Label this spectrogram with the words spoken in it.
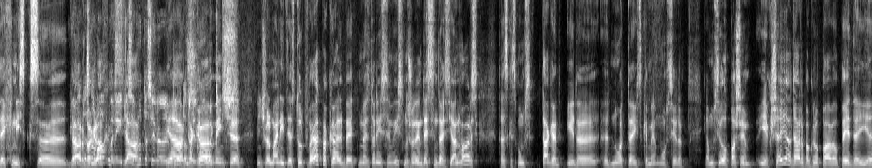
tehnisks uh, darba jā, grafiks. Jā, tas ir, nu, tas ir, jā, protams, tā kā viņš, viņš var mainīties turp vai atpakaļ, bet mēs darīsim visu. Nu, šodien 10. janvāris. Tas, kas mums tagad ir uh, noteikts, ka mums ir, jā, mums ir vēl pašiem iekšējā darba grupā vēl pēdējie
